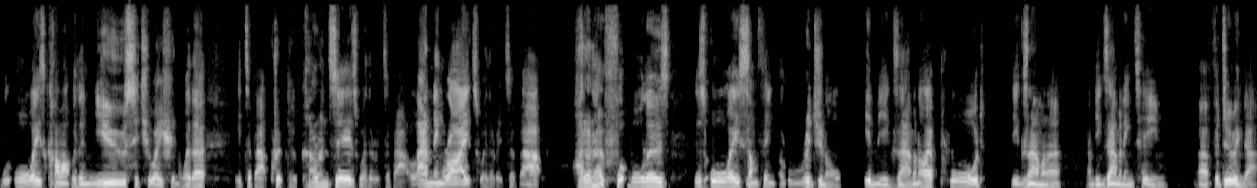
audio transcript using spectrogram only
will always come up with a new situation, whether it's about cryptocurrencies, whether it's about landing rights, whether it's about I don't know, footballers. There's always something original in the exam. And I applaud the examiner and the examining team uh, for doing that.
